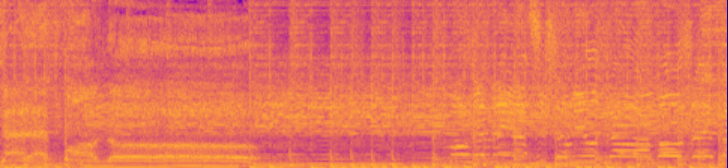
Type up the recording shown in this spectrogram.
telefonu. Może maila przyszło jutro, a może zapomną,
